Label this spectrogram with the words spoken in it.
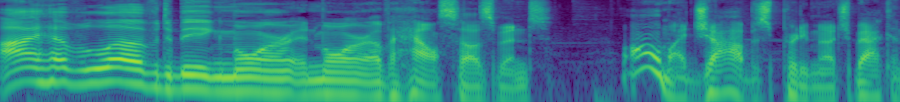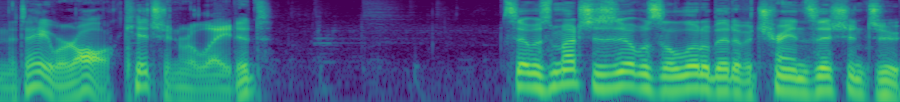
I have loved being more and more of a house husband. All my jobs, pretty much back in the day, were all kitchen related. So, as much as it was a little bit of a transition to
